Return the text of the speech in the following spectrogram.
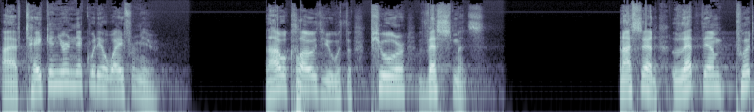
I have taken your iniquity away from you. And I will clothe you with the pure vestments. And I said, Let them put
